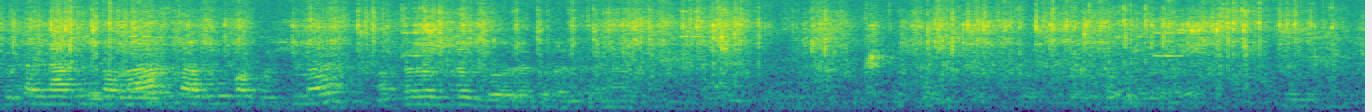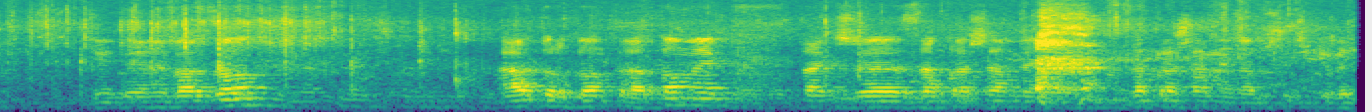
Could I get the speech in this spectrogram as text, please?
Tutaj na dół do nas, na dół poprosimy. A teraz do góry Dziękujemy bardzo. Artur kontra Tomek, także zapraszamy, zapraszamy na wszystkie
